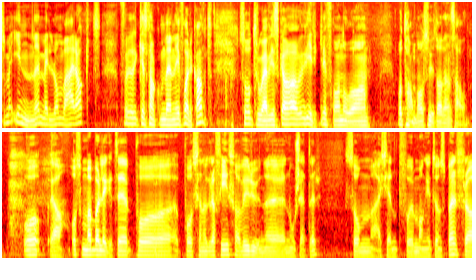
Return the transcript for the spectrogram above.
som er inne mellom hver akt. For ikke snakke om den i forkant. Så tror jeg vi skal virkelig få noe å, å ta med oss ut av den salen. Og, ja, og så må jeg bare legge til på, på scenografi så har vi Rune Norsæter Som er kjent for mange i Tønsberg fra,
